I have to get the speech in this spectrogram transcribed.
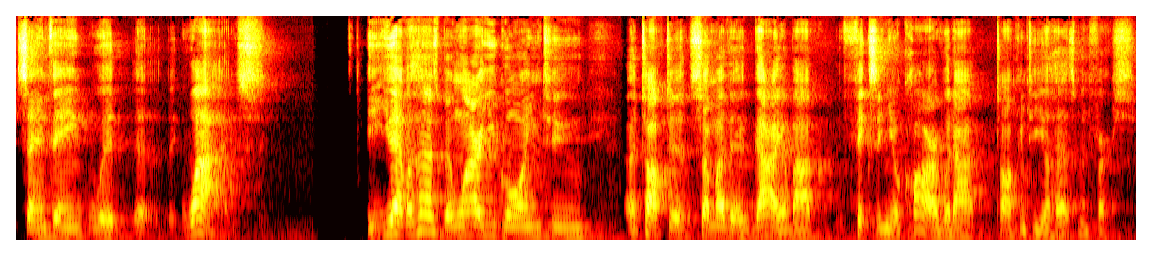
Same thing with uh, wives. You have a husband. Why are you going to uh, talk to some other guy about fixing your car without talking to your husband first?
